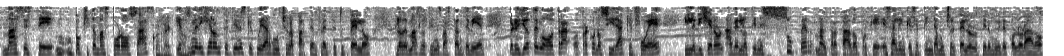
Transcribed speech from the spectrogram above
más este un poquito más porosas Correcto. y entonces me dijeron te tienes que cuidar mucho la parte de enfrente de tu pelo lo demás lo tienes bastante bien pero yo tengo otra otra conocida que fue y le dijeron a ver lo tienes súper maltratado porque es alguien que se pinta mucho el pelo lo tiene muy decolorado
